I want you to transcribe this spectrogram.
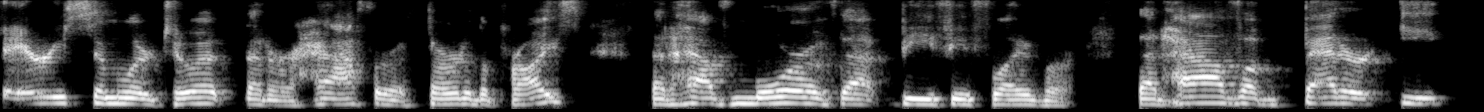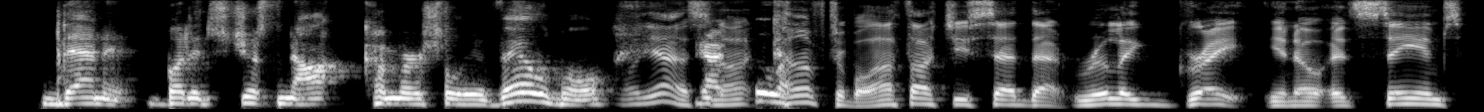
very similar to it that are half or a third of the price that have more of that beefy flavor that have a better eat than it but it's just not commercially available. Well yeah it's not comfortable. I thought you said that really great. You know it seems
